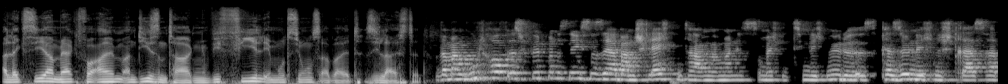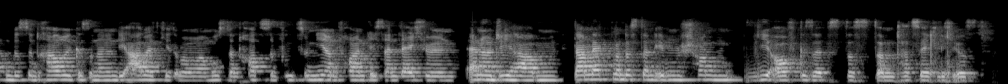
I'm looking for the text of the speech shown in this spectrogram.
Alexia merkt vor allem an diesen Tagen, wie viel Emotionsarbeit sie leistet. Wenn man gut drauf ist, spürt man es nicht so sehr, aber an schlechten Tagen, wenn man jetzt zum Beispiel ziemlich müde ist, persönlich einen Stress hat, ein bisschen traurig ist und dann in die Arbeit geht, aber man muss dann trotzdem funktionieren, freundlich sein, lächeln, Energy haben, da merkt man das dann eben schon, wie aufgesetzt das dann tatsächlich ist.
